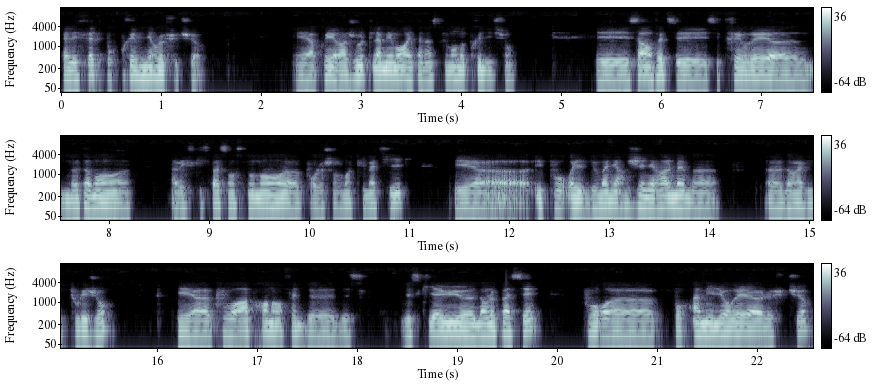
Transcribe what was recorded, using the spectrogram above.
elle est faite pour prévenir le futur. Et après, il rajoute la mémoire est un instrument de prédiction. Et ça, en fait, c'est très vrai, euh, notamment euh, avec ce qui se passe en ce moment pour le changement climatique et, et pour et de manière générale même dans la vie de tous les jours. Et pouvoir apprendre en fait de, de, de ce qu'il y a eu dans le passé pour pour améliorer le futur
